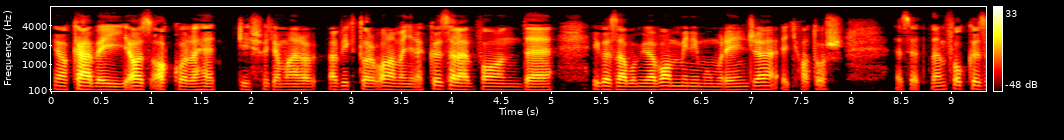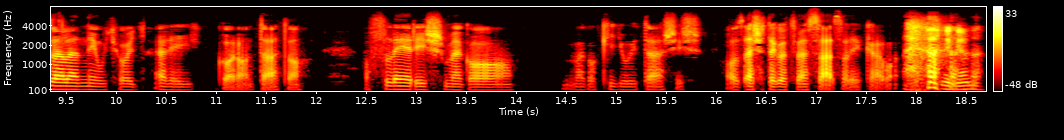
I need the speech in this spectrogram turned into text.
Ja, kb. így az akkor lehet is, hogyha már a- a Viktor valamennyire közelebb van, de igazából mivel van minimum range egy hatos, ezért nem fog közel lenni, úgyhogy elég garantált a, a flare is, meg a, meg a kigyújtás is. Az esetek 50%-ában. Igen.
